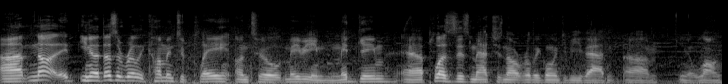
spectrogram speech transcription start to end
Uh, no, it, you know, it doesn't really come into play until maybe mid-game. Uh, plus, this match is not really going to be that, um, you know, long.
